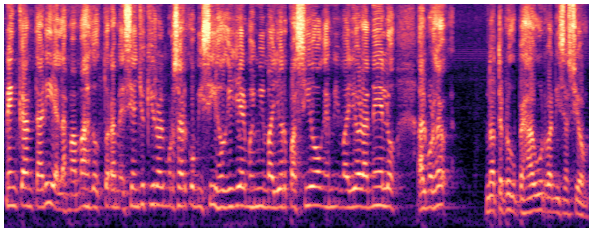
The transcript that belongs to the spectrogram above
Me encantaría. Las mamás doctoras me decían, yo quiero almorzar con mis hijos, Guillermo, es mi mayor pasión, es mi mayor anhelo, almorzar. No te preocupes, hago urbanización.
